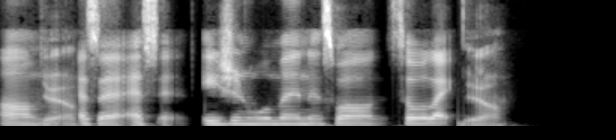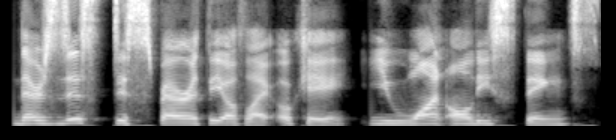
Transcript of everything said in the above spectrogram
um Yeah. as a as an Asian woman as well. So like yeah there's this disparity of like, okay, you want all these things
